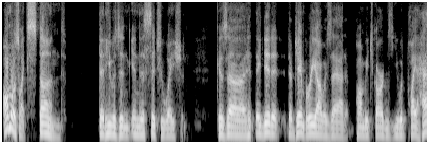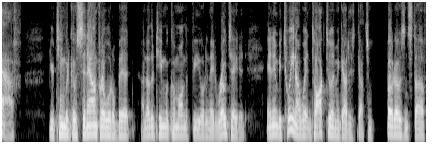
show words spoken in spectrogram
almost like stunned that he was in in this situation because uh, they did it. The jamboree I was at at Palm Beach Gardens, you would play a half. Your team would go sit down for a little bit. Another team would come on the field, and they'd rotate it. And in between, I went and talked to him and got his got some photos and stuff.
